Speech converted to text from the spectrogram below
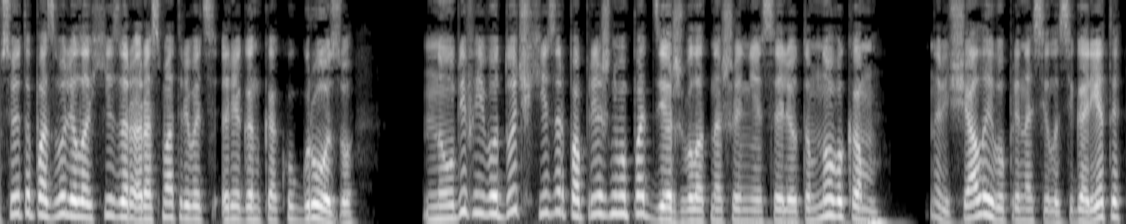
Все это позволило Хизер рассматривать Реган как угрозу — но убив его дочь, Хизер по-прежнему поддерживал отношения с Эллиотом Новаком, навещала его, приносила сигареты.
